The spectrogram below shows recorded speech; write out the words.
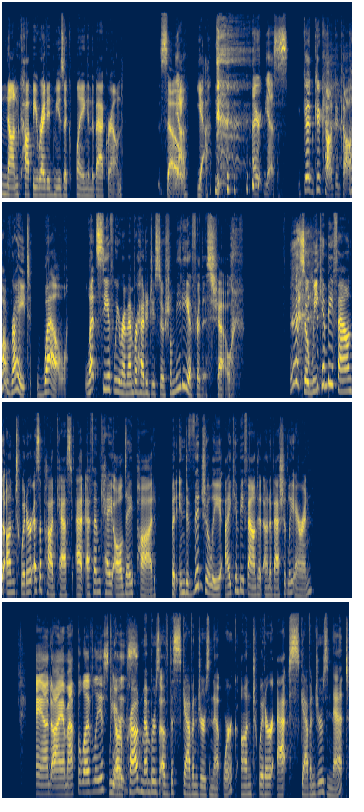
non-copyrighted music playing in the background. So, yeah. I, yes. Good good call, good call. All right. Well, let's see if we remember how to do social media for this show. so we can be found on Twitter as a podcast at FMK All Day Pod, but individually, I can be found at Unabashedly Erin. And I am at the loveliest. We are proud members of the Scavengers Network on Twitter at ScavengersNet.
